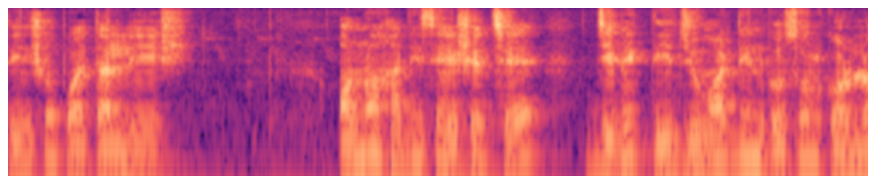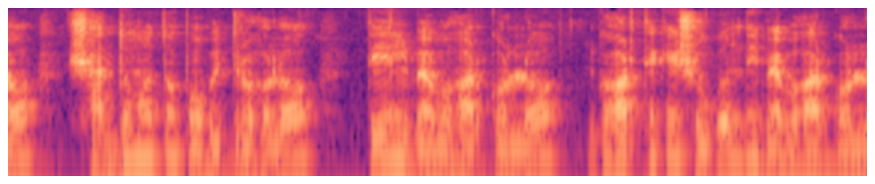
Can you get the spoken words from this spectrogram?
তিনশো পঁয়তাল্লিশ। অন্য হাদিসে এসেছে, যে ব্যক্তি জুমার দিন গোসল করল, সাধ্যমতো পবিত্র হলো, তেল ব্যবহার করল, ঘর থেকে সুগন্ধি ব্যবহার করল,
